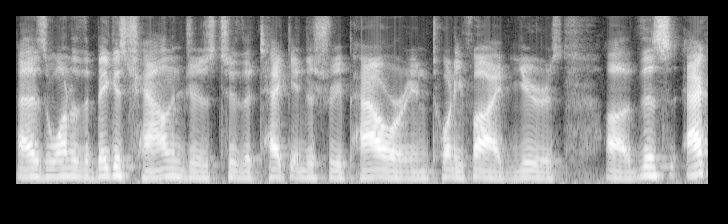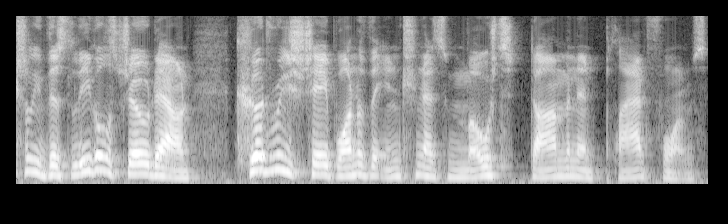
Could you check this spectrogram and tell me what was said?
as one of the biggest challenges to the tech industry power in 25 years. Uh, this actually, this legal showdown could reshape one of the internet's most dominant platforms,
